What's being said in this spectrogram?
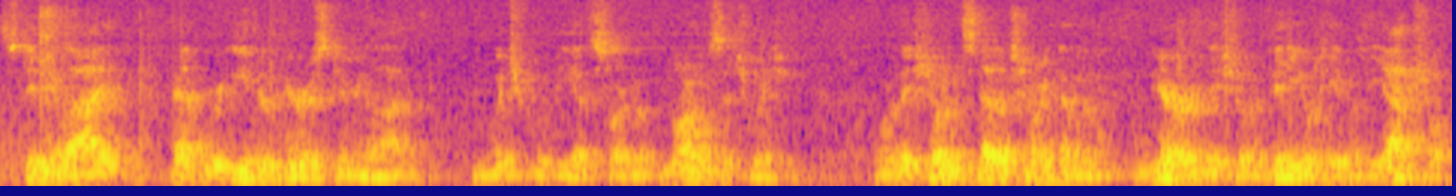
stimuli that were either mirror stimuli, which would be a sort of normal situation, or they showed, instead of showing them a mirror, they showed a videotape of the actual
